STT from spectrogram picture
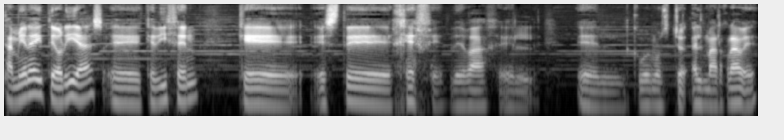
también hay teorías eh, que dicen que este jefe de Bach, el, el, como hemos dicho, el margrave,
